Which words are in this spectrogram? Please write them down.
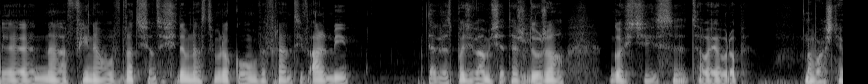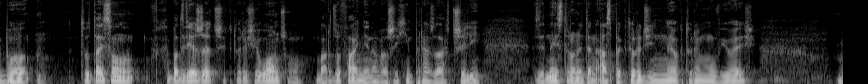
e, na finał w 2017 roku we Francji w Albi. Także spodziewamy się też dużo gości z całej Europy. No właśnie, bo tutaj są chyba dwie rzeczy, które się łączą bardzo fajnie na Waszych imprezach, czyli z jednej strony ten aspekt rodzinny, o którym mówiłeś, e,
